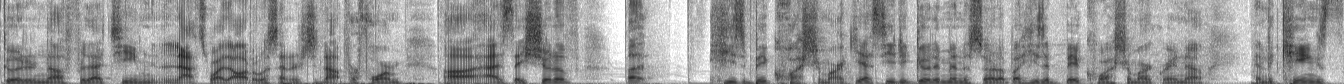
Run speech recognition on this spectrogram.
good enough for that team. And that's why the Ottawa Senators did not perform uh, as they should have. But he's a big question mark. Yes, he did good in Minnesota, but he's a big question mark right now. And the Kings,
